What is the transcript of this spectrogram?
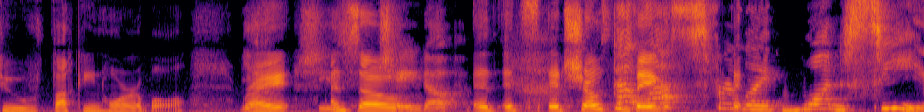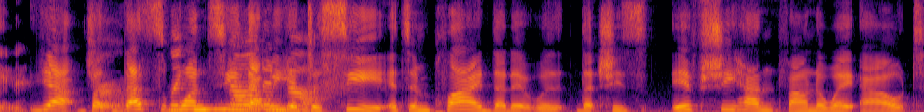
to fucking horrible, yeah, right? she's and so chained up. it, it's it shows the That big lasts for like one scene. yeah, but that's Like, one scene that we get to see. It's implied that it was that she's if she hadn't found a way out,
